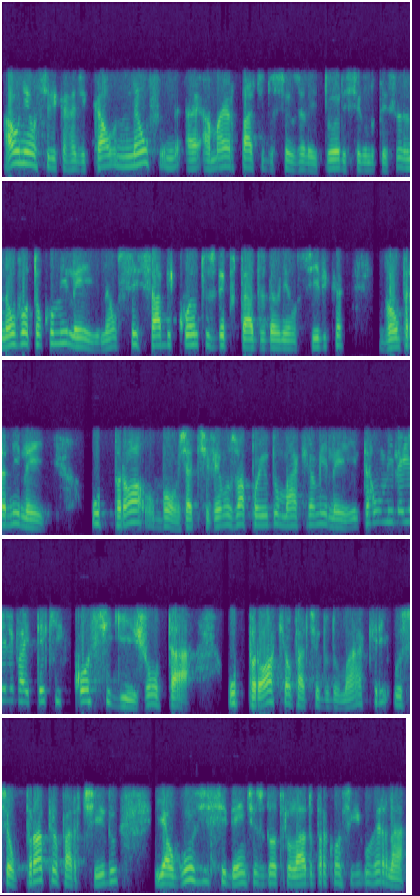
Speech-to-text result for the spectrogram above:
A União Cívica Radical, não, a maior parte dos seus eleitores, segundo pesquisa, não votou com Milei. Não se sabe quantos deputados da União Cívica vão para Milei. O PRO, bom, já tivemos o apoio do Macri ao Milley. Então o Milley ele vai ter que conseguir juntar o PRO, que é o partido do Macri, o seu próprio partido e alguns dissidentes do outro lado para conseguir governar.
